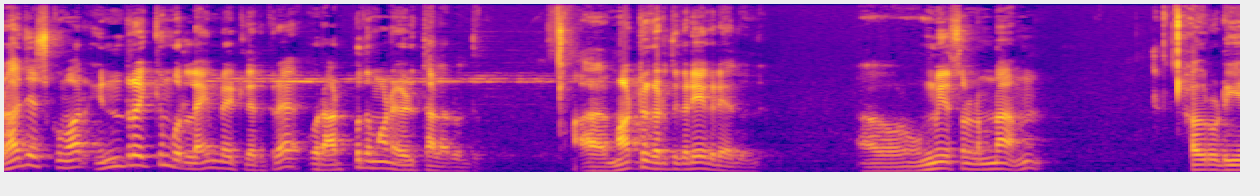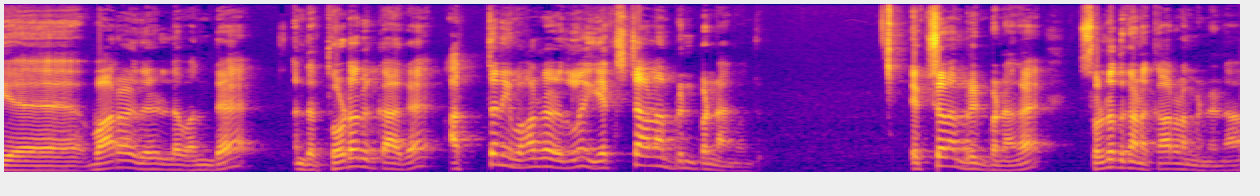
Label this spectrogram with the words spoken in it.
ராஜேஷ்குமார் இன்றைக்கும் ஒரு லைம் லைட்டில் இருக்கிற ஒரு அற்புதமான எழுத்தாளர் வந்து. மாற்று கருத்து கிடையாது கிடையாது வந்து உண்மையை சொல்லணும்னா அவருடைய வார இதழில் வந்த அந்த தொடருக்காக அத்தனை வார இதழும் எக்ஸ்ட்ராலாம் பிரிண்ட் பண்ணாங்க வந்து. எக்ஸ்ட்ராலாம் பிரிண்ட் பண்ணாங்க. சொல்கிறதுக்கான காரணம் என்னென்னா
